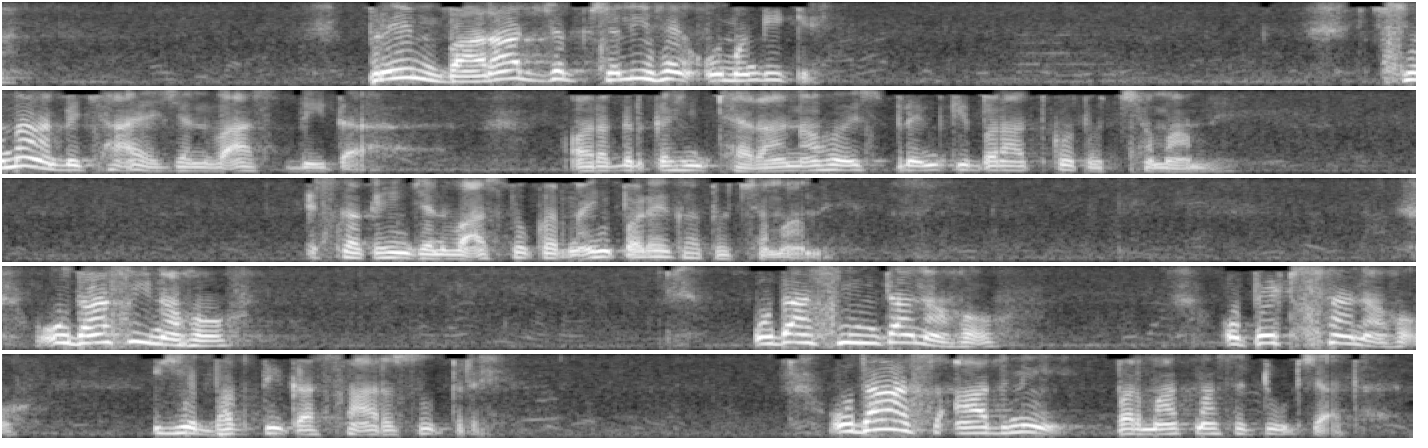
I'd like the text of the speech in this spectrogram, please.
प्रेम बारात जब चली है उमंगी के, क्षमा बिछाए जनवास दीता। और अगर कहीं ठहराना हो इस प्रेम की बारात को तो क्षमा में। इसका कहीं जनवास तो करना ही पड़ेगा तो क्षमा में। उदासी ना हो, उदासीनता ना हो, उपेक्षा ना हो, ये भक्ति का सार सूत्र है। उदास आदमी परमात्मा से टूट जाता है।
